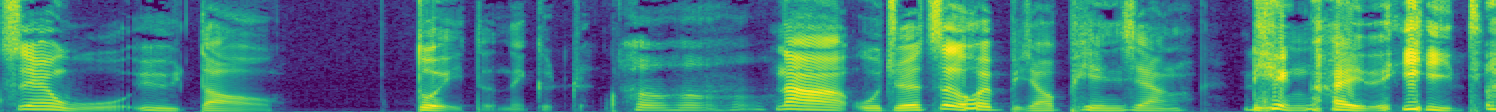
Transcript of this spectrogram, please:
是因为我遇到对的那个人。呵呵呵，那我觉得这个会比较偏向恋爱的议题。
